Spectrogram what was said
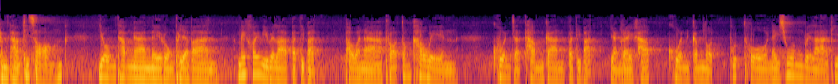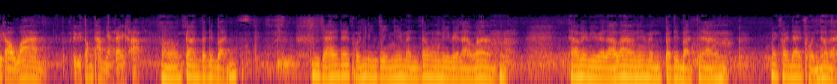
คำถามที่สองโยมทำงานในโรงพยาบาล ไม่ค่อยมีเวลาปฏิบัติ ภาวนา เพราะต้องเข้าเวรควรจะทำการปฏิบัติอย่างไรครับ ควรกำหนดพุทโธในช่วงเวลาที่เราว่าง หรือต้องทำอย่างไรครับการปฏิบัติ ที่จะให้ได้ผลจริง ๆ นี่มันต้องมีเวลาว่าง ถ้าไม่มีเวลาว่างนี่มันปฏิบัติจะไม่ค่อยได้ผลเท่าไหร่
